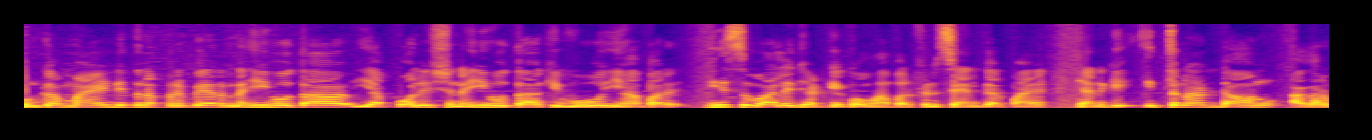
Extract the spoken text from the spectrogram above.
उनका माइंड इतना प्रिपेयर नहीं होता या पॉलिश नहीं होता कि वो यहाँ पर इस वाले झटके को वहाँ पर फिर सहन कर पाए। यानी कि इतना डाउन अगर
